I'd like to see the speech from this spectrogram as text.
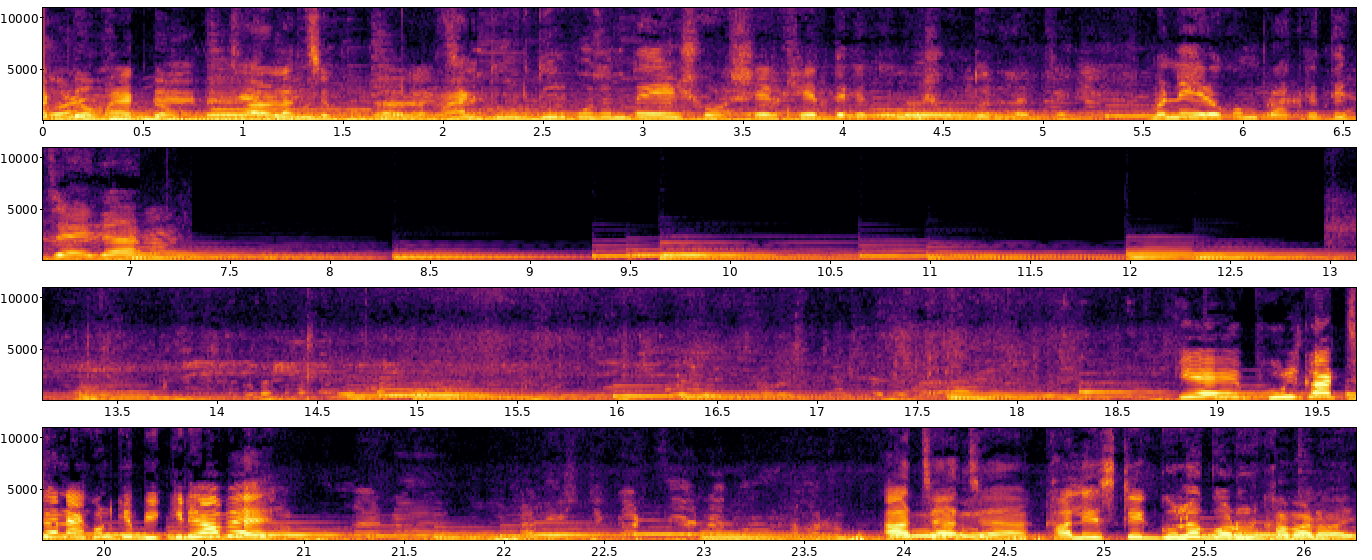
একদম। একদম ভালো লাগছে খুব ভালো লাগছে। আর দূর দূর পর্যন্ত এই সর্ষের ক্ষেত দেখে খুব সুন্দর লাগছে। মানে এরকম প্রাকৃতিক জায়গা। কি ফুল কাটছেন? এখন কি বিক্রি হবে? আচ্ছা আচ্ছা। খালি স্টিকগুলো গরুর খাবার হয়।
